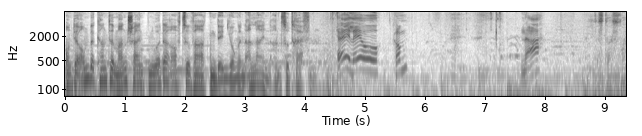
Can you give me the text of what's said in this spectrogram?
Und der unbekannte Mann scheint nur darauf zu warten, den Jungen allein anzutreffen. Hey Leo, komm. Na, Was ist das denn?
